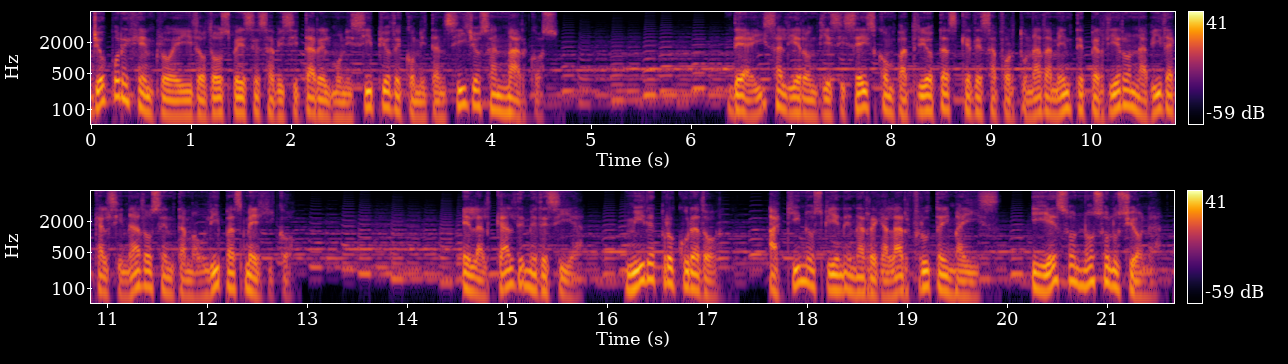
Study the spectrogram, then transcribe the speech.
Yo, por ejemplo, he ido dos veces a visitar el municipio de Comitancillo San Marcos. De ahí salieron 16 compatriotas que desafortunadamente perdieron la vida calcinados en Tamaulipas, México. El alcalde me decía, mire procurador, aquí nos vienen a regalar fruta y maíz, y eso no soluciona.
